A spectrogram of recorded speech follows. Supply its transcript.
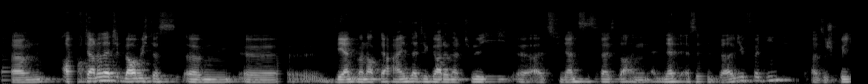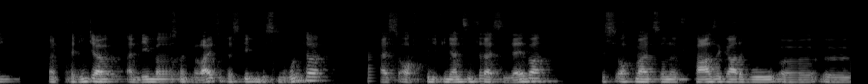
Ähm, auf der anderen Seite glaube ich, dass ähm, äh, während man auf der einen Seite gerade natürlich äh, als Finanzdienstleister an Net Asset Value verdient, also sprich, man verdient ja an dem, was man verwaltet, das geht ein bisschen runter. Heißt auch für die Finanzdienstleister selber ist oftmals so eine Phase gerade, wo äh, äh,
